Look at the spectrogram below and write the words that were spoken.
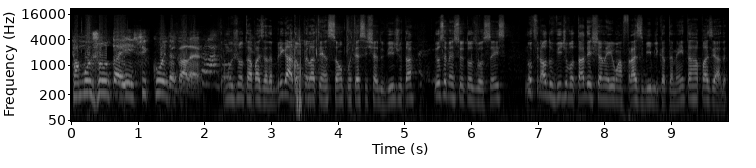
Tamo junto aí, se cuida, galera. Tamo junto, rapaziada. Obrigadão pela atenção, por ter assistido o vídeo, tá? Deus abençoe todos vocês. No final do vídeo eu vou estar deixando aí uma frase bíblica também, tá, rapaziada?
